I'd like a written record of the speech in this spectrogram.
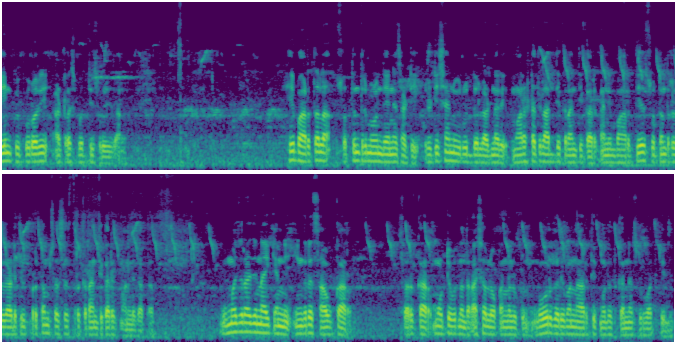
तीन फेब्रुवारी अठराशे बत्तीस रोजी झाला. हे भारताला स्वातंत्र्य मिळवून देण्यासाठी ब्रिटिशांविरुद्ध लढणारे महाराष्ट्रातील आद्य क्रांतिकारक आणि भारतीय स्वतंत्र लढ्यातील प्रथम सशस्त्र क्रांतिकारक मानले जातात. उमजराजे नाईक यांनी इंग्रज सावकार सरकार मोठे वतनदार अशा लोकांना लुटून गोरगरिबांना आर्थिक मदत करण्यास सुरुवात केली.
